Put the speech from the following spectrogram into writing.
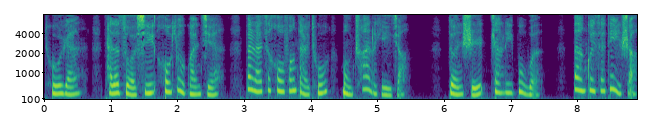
突然，他的左膝后右关节被来自后方歹徒猛踹了一脚，顿时站立不稳，半跪在地上。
